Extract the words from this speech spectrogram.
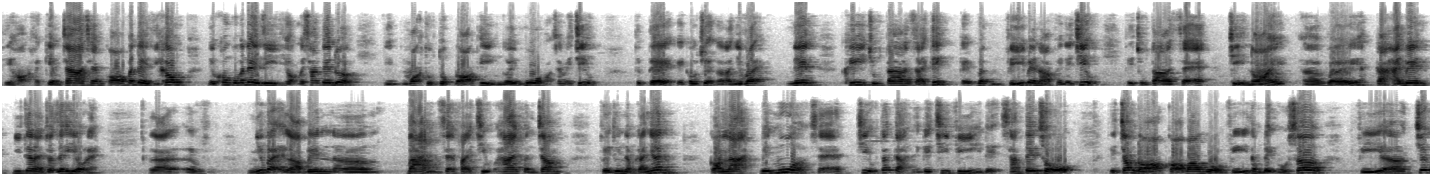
thì họ phải kiểm tra xem có vấn đề gì không. Nếu không có vấn đề gì thì họ mới sang tên được. Thì mọi thủ tục đó thì người mua họ sẽ phải chịu. Thực tế cái câu chuyện đó là như vậy. Nên khi chúng ta giải thích cái vận phí bên nào bên đấy chịu thì chúng ta sẽ chỉ nói uh, với cả hai bên. Như thế này cho dễ hiểu này. Là uh, như vậy là bên uh, bán sẽ phải chịu hai phần trăm thuế thu nhập cá nhân còn lại bên mua sẽ chịu tất cả những cái chi phí để sang tên sổ thì trong đó có bao gồm phí thẩm định hồ sơ phí uh, trước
